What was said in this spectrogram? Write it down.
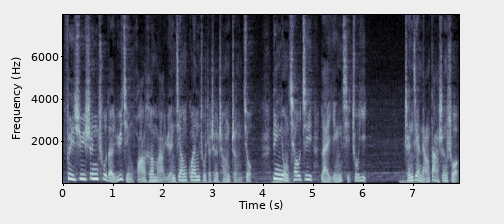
废墟深处的于景华和马元江关注着这场拯救，并用敲击来引起注意。陈建良大声说：“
